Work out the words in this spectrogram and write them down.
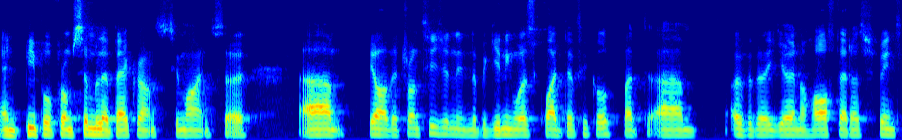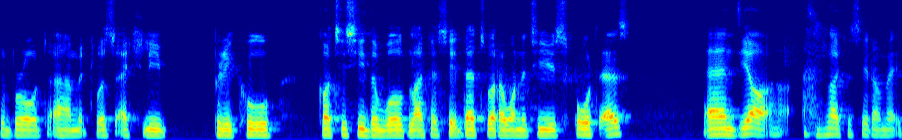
and people from similar backgrounds to mine. So, um, yeah, the transition in the beginning was quite difficult, but um, over the year and a half that I spent abroad, um, it was actually pretty cool. Got to see the world. Like I said, that's what I wanted to use sport as. And yeah, like I said, I made,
